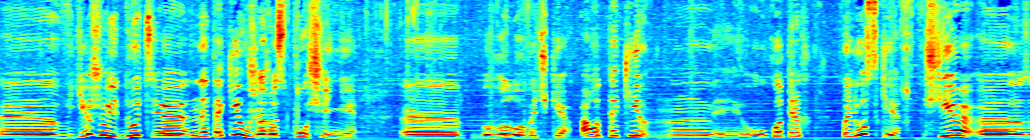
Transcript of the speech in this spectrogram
е, в їжу йдуть е, не такі вже розпущені головочки, а от такі, у котрих пелюстки ще е,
